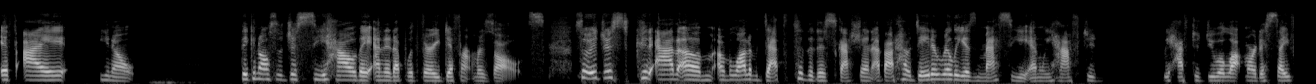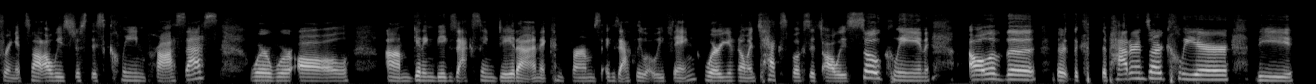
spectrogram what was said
if i you know they can also just see how they ended up with very different results. So it just could add um, a lot of depth to the discussion about how data really is messy and we have to we have to do a lot more deciphering. It's not always just this clean process where we're all um, getting the exact same data and it confirms exactly what we think where you know in textbooks it's always so clean. All of the the, the, the patterns are clear. The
